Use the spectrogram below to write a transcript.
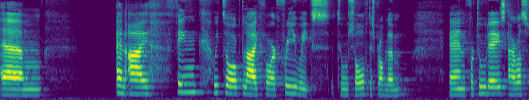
Um, and I think we talked like for three weeks to solve this problem. And for two days, I was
